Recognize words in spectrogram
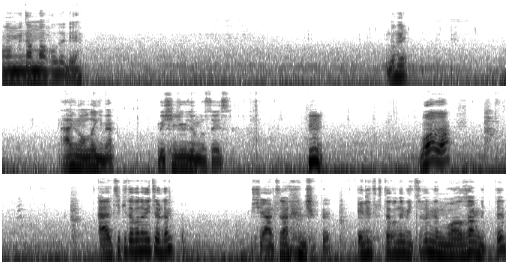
Ama midem mahvoluyor diye. Bugün her gün olduğu gibi 5. videomuzdayız. Hmm. Bu arada Elti kitabını bitirdim. Şey Elti nereden çıktı? Elit kitabını bitirdim ve muazzam bitti.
